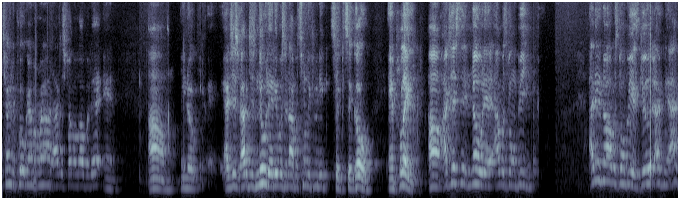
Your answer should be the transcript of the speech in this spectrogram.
turn the program around. I just fell in love with that, and um, you know, I just I just knew that it was an opportunity for me to to go and play. Um, I just didn't know that I was gonna be. I didn't know I was gonna be as good. I mean, I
